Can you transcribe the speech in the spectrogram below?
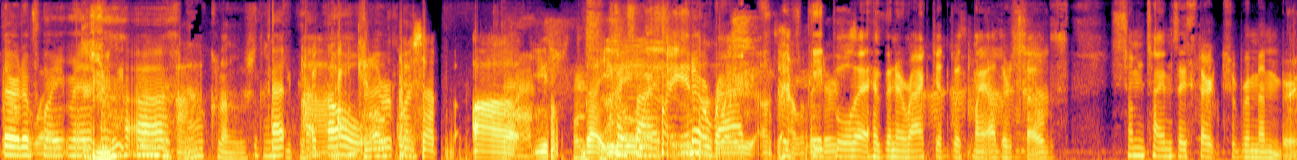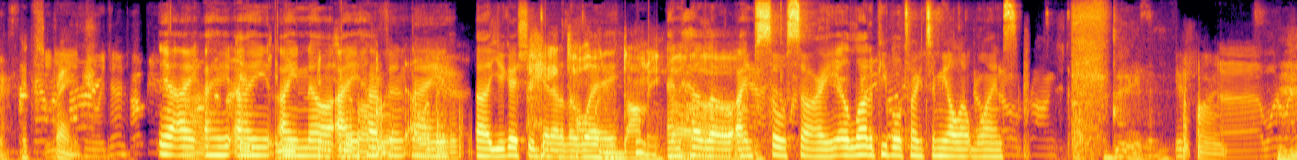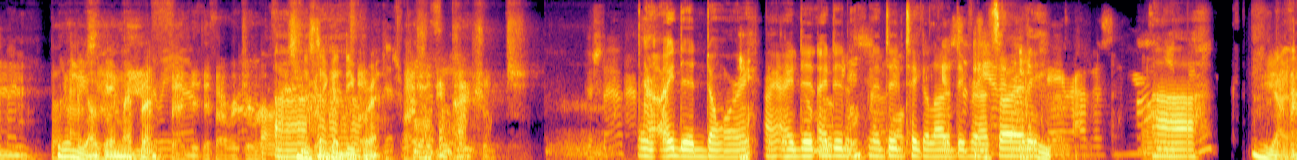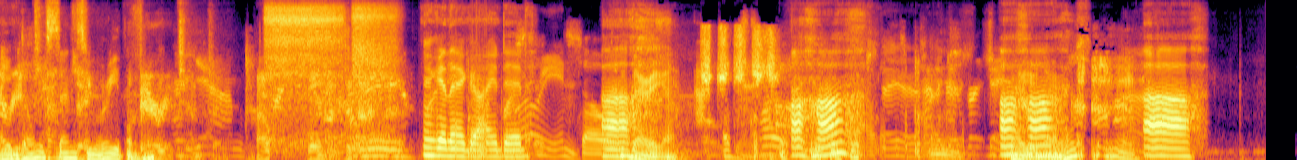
third appointment. Uh, now closed. uh, Thank you, uh, oh, Can I request that uh you that you High may five. If I move away interact of the with people that have interacted with my other selves, sometimes I start to remember. It's strange. Yeah, I, Uh, I, I, I know. I see about the haven't. I. Uh, you guys should get out of the way. And hello, Uh, I'm so sorry. A lot of people are talking to me all at once. You're fine. Uh, what weapon? You'll be okay, my friend. Uh, Just take a deep breath. Yeah, I did. Don't worry. I, I did. I did. I did take a lot of deep breaths already. Uh, Yeah, I don't sense you breathing. okay, there you go. I did. So Uh, There you go. uh huh. Uh huh. Uh.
